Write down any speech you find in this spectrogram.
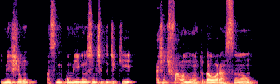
e mexeu assim comigo no sentido de que a gente fala muito da oração,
